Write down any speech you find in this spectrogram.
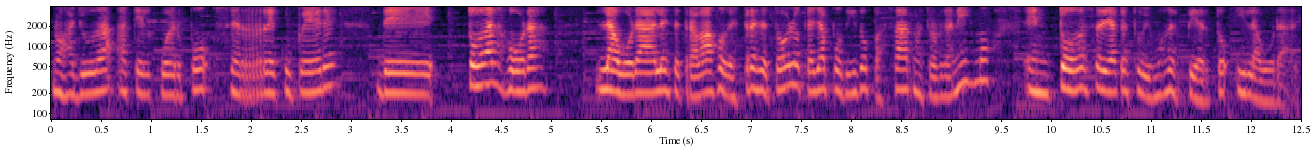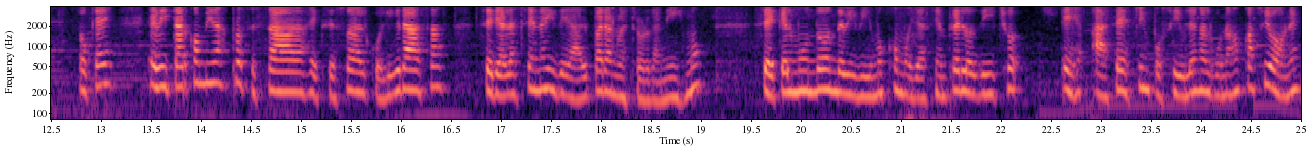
nos ayuda a que el cuerpo se recupere de todas las horas laborales, de trabajo, de estrés, de todo lo que haya podido pasar nuestro organismo en todo ese día que estuvimos despierto y laboral. ¿ok? Evitar comidas procesadas, exceso de alcohol y grasas sería la cena ideal para nuestro organismo. Sé que el mundo donde vivimos, como ya siempre lo he dicho, hace esto imposible en algunas ocasiones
